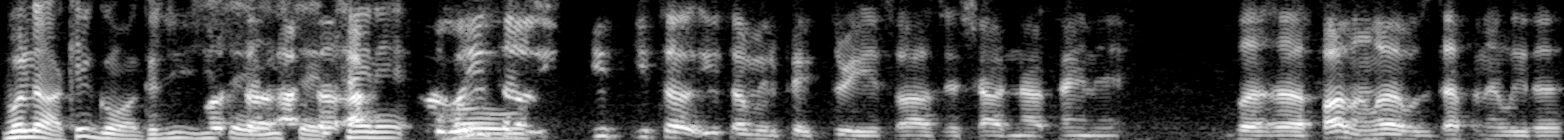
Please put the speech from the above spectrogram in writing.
Well, no, keep going because you, you Well, said so- you said so- tainted. well, you, told, you, you told you told me to pick three, so I was just shouting out Tainted. But uh, Fall in Love was definitely the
